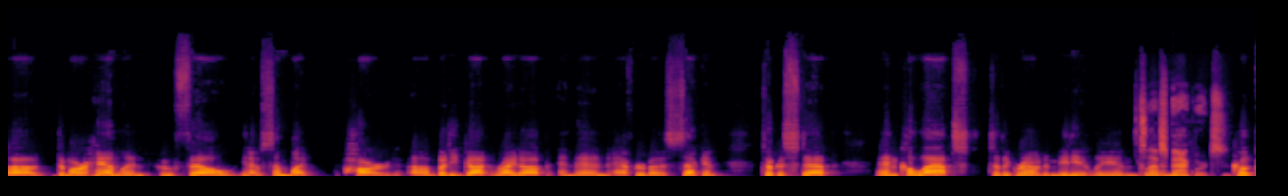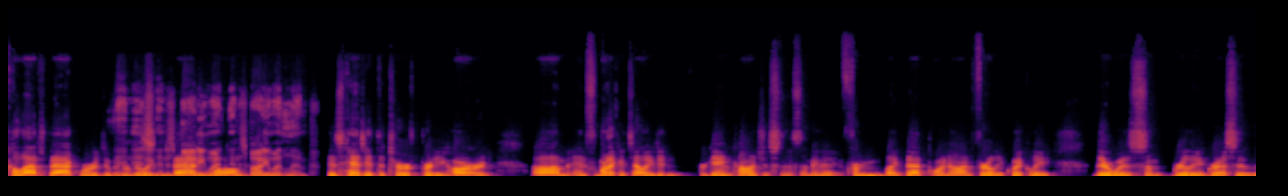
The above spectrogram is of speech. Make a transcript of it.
uh, Damar Hamlin, who fell, you know, somewhat hard, uh, but he got right up, and then after about a second, took a step and collapsed to the ground immediately and collapsed and backwards. Co- collapsed backwards. It was and a really his, and his bad body fall. went and his body went limp. His head hit the turf pretty hard. Um, and from what I could tell, he didn't regain consciousness. I mean, from like that point on, fairly quickly, there was some really aggressive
